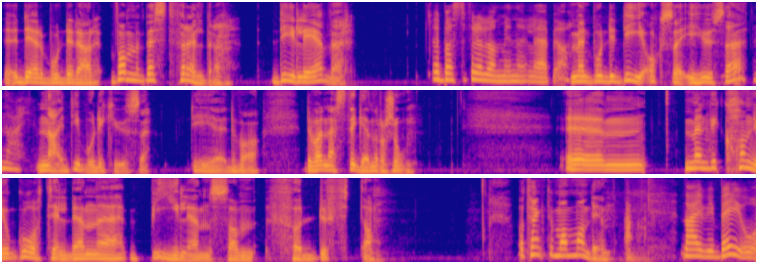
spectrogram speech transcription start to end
dere bodde der. Hva med besteforeldre? De lever. Eh, Besteforeldrene mine lever, ja. Men bodde de også i huset? Nei. Nei, de bodde ikke i huset. De, det, var, det var neste generasjon. Um, men vi kan jo gå til denne bilen som fordufta. Hva tenkte mammaen din? Nei, vi ble jo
